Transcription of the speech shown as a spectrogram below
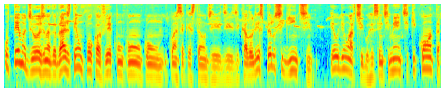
O tema de hoje, na verdade, tem um pouco a ver com, com, com, com essa questão de, de, de calorias pelo seguinte, eu li um artigo recentemente que conta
